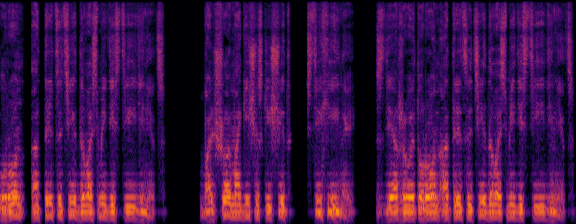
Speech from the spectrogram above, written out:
урон от 30 до 80 единиц. Большой магический щит, стихийный, Сдерживает урон от 30 до 80 единиц.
